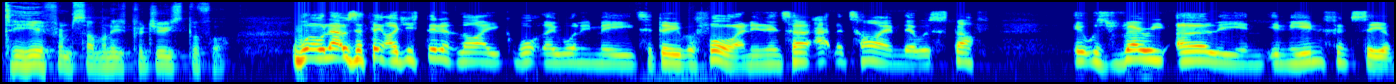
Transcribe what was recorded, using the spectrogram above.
to hear from someone who's produced before. Well, that was the thing. I just didn't like what they wanted me to do before, and in, at the time there was stuff it was very early in, in the infancy of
